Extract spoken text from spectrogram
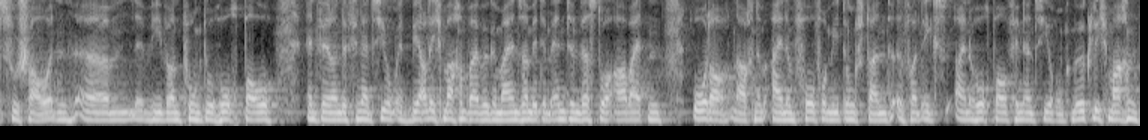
zu schauen, ähm, wie wir in puncto Hochbau entweder eine Finanzierung entbehrlich machen, weil wir gemeinsam mit dem Endinvestor arbeiten oder nach einem, Vorvermietungsstand von X eine Hochbaufinanzierung möglich machen.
